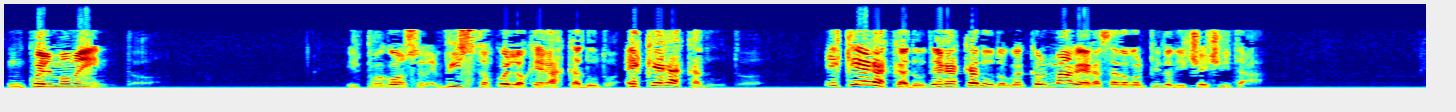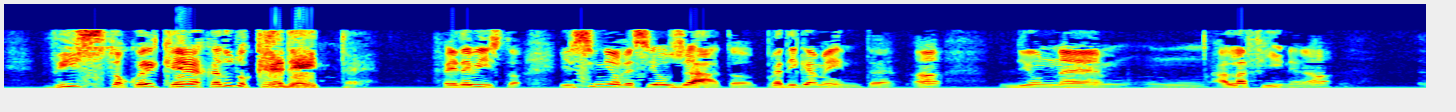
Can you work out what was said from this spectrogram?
in quel momento il proconsole, visto quello che era accaduto, e che era accaduto? E che era accaduto? Era accaduto che quel mago era stato colpito di cecità. Visto quel che era accaduto, credette. Avete visto? Il Signore si è usato praticamente eh, un, eh, alla fine, no? eh,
